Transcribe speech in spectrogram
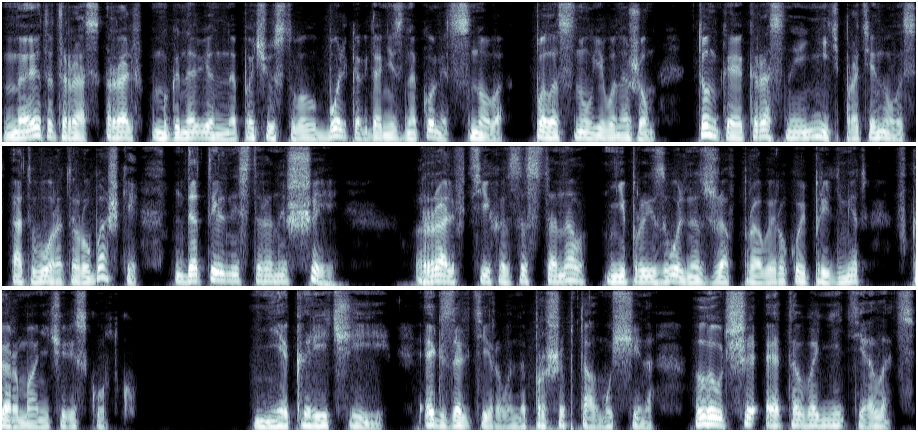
На этот раз Ральф мгновенно почувствовал боль, когда незнакомец снова полоснул его ножом. Тонкая красная нить протянулась от ворота рубашки до тыльной стороны шеи. Ральф тихо застонал, непроизвольно сжав правой рукой предмет в кармане через куртку. «Не кричи!» — экзальтированно прошептал мужчина. «Лучше этого не делать!»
